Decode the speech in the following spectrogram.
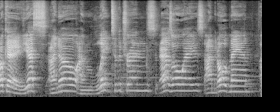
Okay, yes, I know, I'm late to the trends, as always. I'm an old man. Uh,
